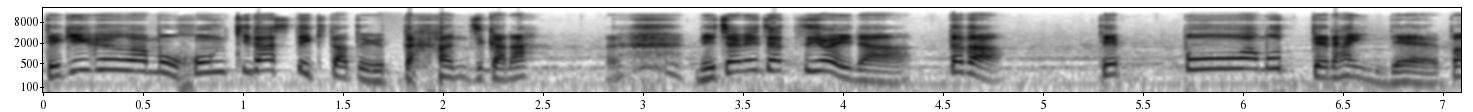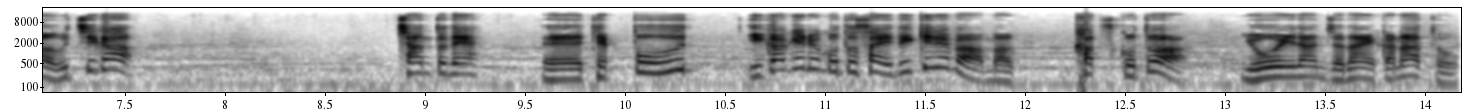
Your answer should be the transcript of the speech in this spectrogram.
敵軍はもう本気出してきたといった感じかな。めちゃめちゃ強いな。ただ、鉄砲は持ってないんで、まあ、うちが、ちゃんとね、えー鉄砲を撃いかけることさえできれば、まあ、勝つことは容易なんじゃないかなと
